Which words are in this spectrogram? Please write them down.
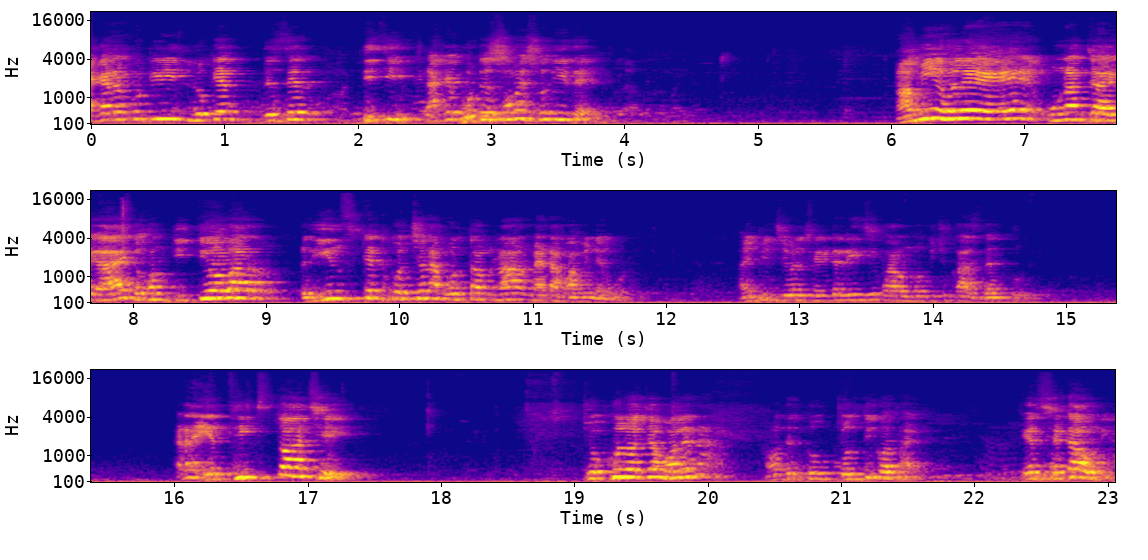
এগারো কোটি লোকের দেশের ডিজি তাকে ভোটের সময় সরিয়ে দেয়। আমি হলে ওনার জায়গায় যখন দ্বিতীয়বার রিইনস্টেট করছে না বলতাম না ম্যাডাম আমি নেব আমি প্রিন্সিপাল সেক্রেটারি বা অন্য কিছু কাজ দেন করুন। একটা এথিক্স তো আছে। চক্ষু লজ্জা বলে না? আমাদের খুব চলতি কথায়। এর সেটাও নেই।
